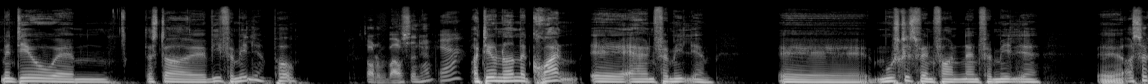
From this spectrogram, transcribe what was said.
men det er jo... Øh, der står øh, Vi er familie på. Står du på bagsiden her? Ja. Og det er jo noget med grøn øh, er en familie. Øh, Muskelsvindfonden er en familie. Øh, og så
